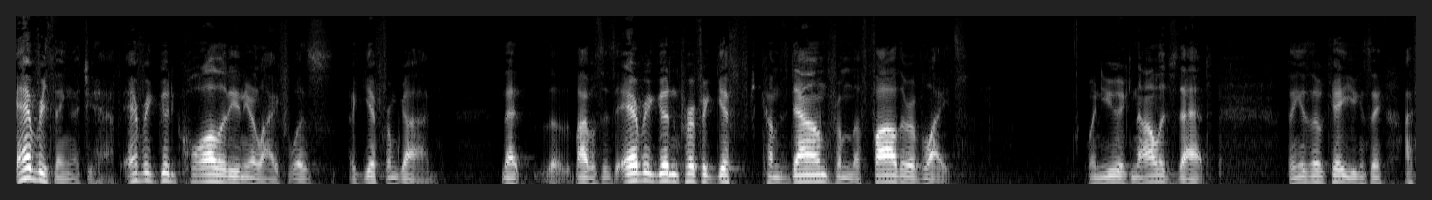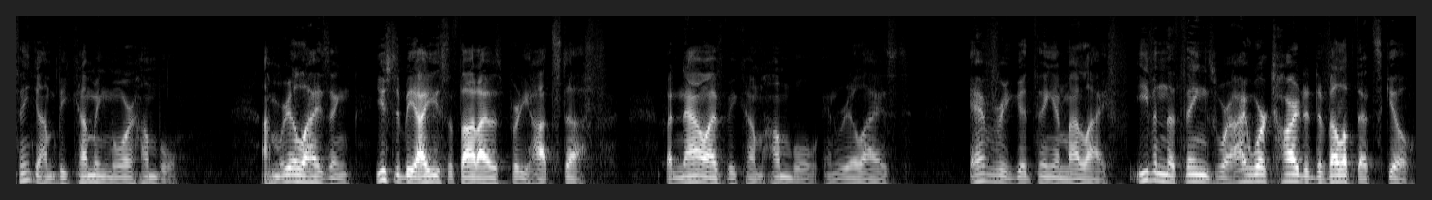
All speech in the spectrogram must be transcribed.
Everything that you have, every good quality in your life was a gift from God. That the Bible says every good and perfect gift comes down from the Father of lights. When you acknowledge that, I think it's okay. You can say, I think I'm becoming more humble. I'm realizing, used to be, I used to thought I was pretty hot stuff. But now I've become humble and realized every good thing in my life, even the things where I worked hard to develop that skill,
